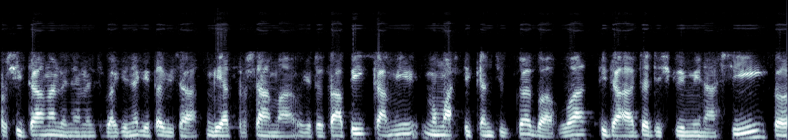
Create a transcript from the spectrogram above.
persidangan dan lain sebagainya kita bisa melihat bersama begitu. Tapi kami memastikan juga bahwa tidak ada diskriminasi ke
